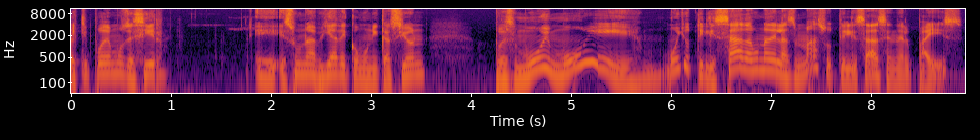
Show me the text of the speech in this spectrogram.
aquí podemos decir eh, es una vía de comunicación pues muy muy muy utilizada, una de las más utilizadas en el país.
